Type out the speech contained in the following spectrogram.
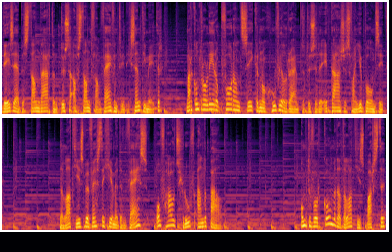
Deze hebben standaard een tussenafstand van 25 cm, maar controleer op voorhand zeker nog hoeveel ruimte tussen de etages van je boom zit. De latjes bevestig je met een vijs of houtschroef aan de paal. Om te voorkomen dat de latjes barsten,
